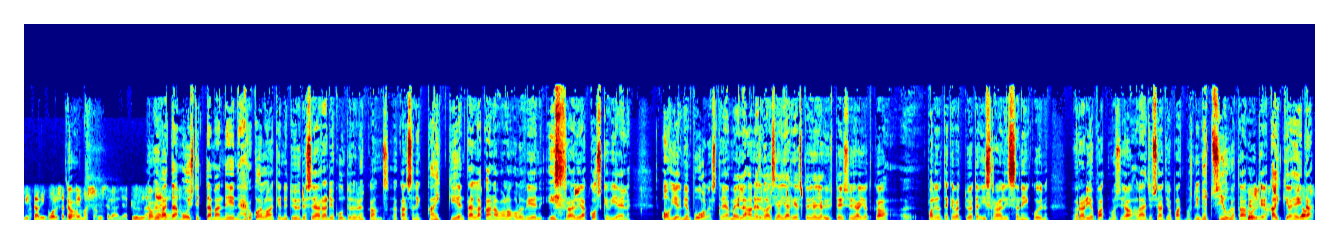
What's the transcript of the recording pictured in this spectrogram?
Israelin puolesta, Joo. tukemassa Israelia, kyllä. Joo, hyvä, on. että muistit tämän, niin rukoillaankin nyt yhdessä ja radiokuuntelijoiden kanssa, niin kaikkien tällä kanavalla olevien Israelia koskevien ohjelmien puolesta. Ja meillähän on erilaisia järjestöjä ja yhteisöjä, jotka paljon tekevät työtä Israelissa, niin kuin Radio Patmos ja lähetyssäätiö Patmos, niin nyt siunataan Kyllä. oikein kaikkia heitä Joo.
